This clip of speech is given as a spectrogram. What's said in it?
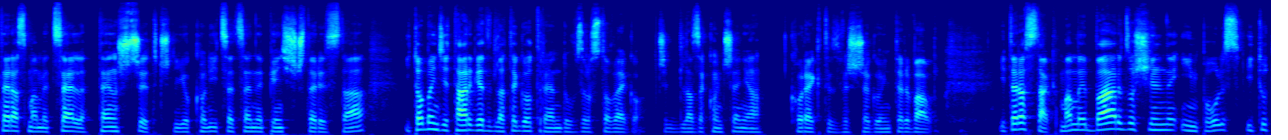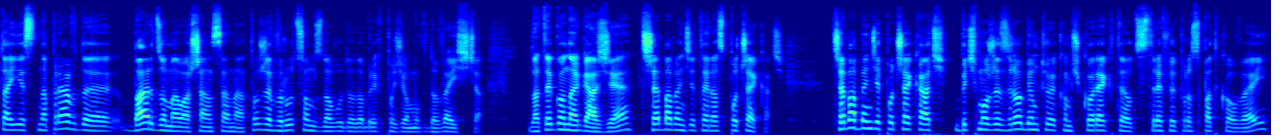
teraz mamy cel, ten szczyt, czyli okolice ceny 5400 i to będzie target dla tego trendu wzrostowego, czyli dla zakończenia korekty z wyższego interwału. I teraz tak, mamy bardzo silny impuls, i tutaj jest naprawdę bardzo mała szansa na to, że wrócą znowu do dobrych poziomów do wejścia. Dlatego na gazie trzeba będzie teraz poczekać. Trzeba będzie poczekać, być może zrobią tu jakąś korektę od strefy prospadkowej,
